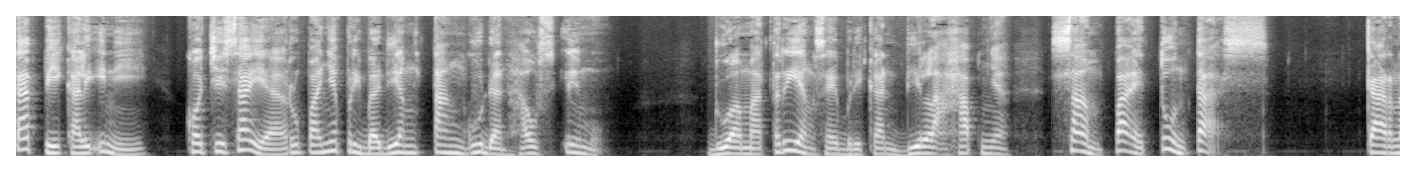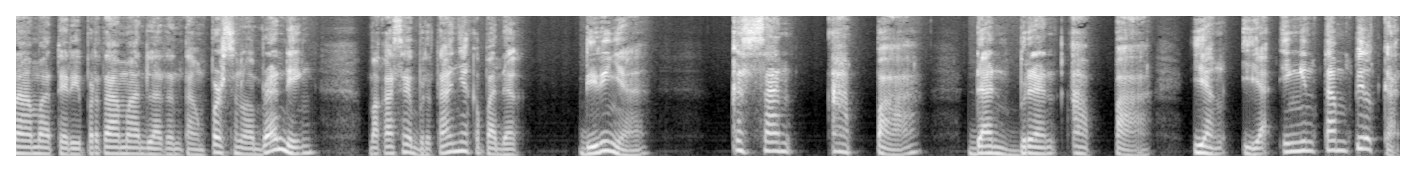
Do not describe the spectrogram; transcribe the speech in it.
Tapi kali ini, coach saya rupanya pribadi yang tangguh dan haus ilmu. Dua materi yang saya berikan dilahapnya sampai tuntas. Karena materi pertama adalah tentang personal branding, maka saya bertanya kepada dirinya, kesan apa dan brand apa yang ia ingin tampilkan.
